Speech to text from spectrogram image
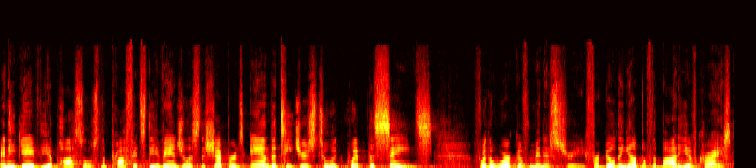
and He gave the apostles, the prophets, the evangelists, the shepherds, and the teachers to equip the saints for the work of ministry, for building up of the body of Christ.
